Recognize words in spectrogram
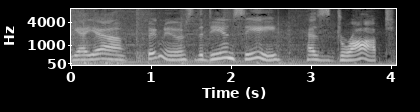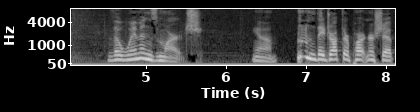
Yeah, yeah. Big news. The DNC has dropped the Women's March. Yeah. they dropped their partnership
